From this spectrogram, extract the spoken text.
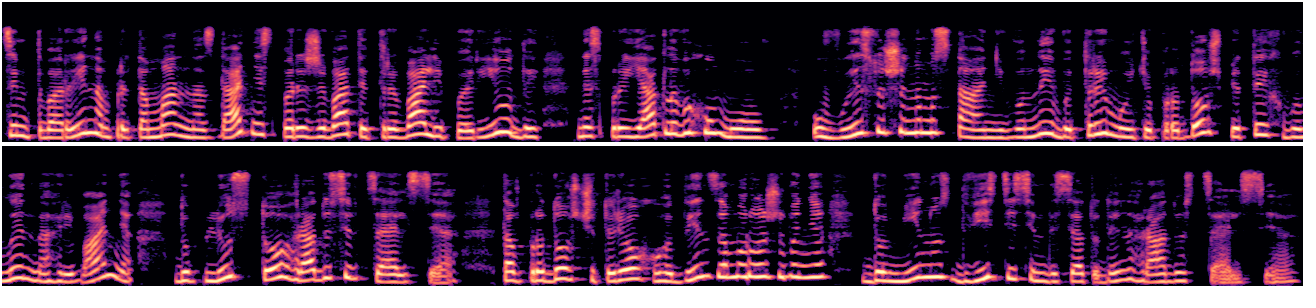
Цим тваринам притаманна здатність переживати тривалі періоди несприятливих умов. У висушеному стані вони витримують упродовж 5 хвилин нагрівання до плюс 100 градусів Цельсія та впродовж 4 годин заморожування до мінус 271 градус Цельсія.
